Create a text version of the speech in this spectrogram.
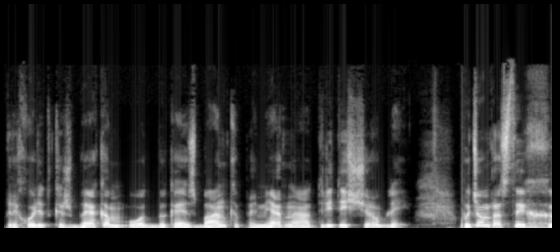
приходит кэшбэком от БКС банка примерно 3000 рублей. Путем простых э,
